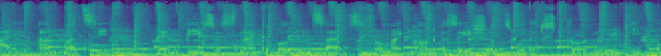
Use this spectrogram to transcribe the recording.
Hi, I'm Batsy, and these are snackable insights from my conversations with extraordinary people.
